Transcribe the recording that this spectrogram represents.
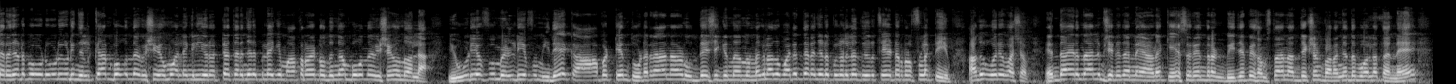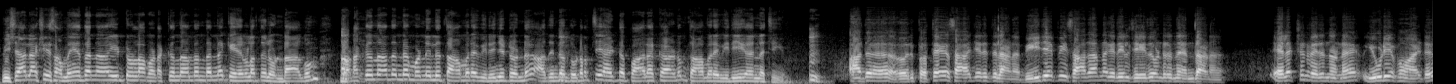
തെരഞ്ഞെടുപ്പോടുകൂടി കൂടി നിൽക്കാൻ പോകുന്ന വിഷയമോ അല്ലെങ്കിൽ ഈ ഒരൊറ്റ തെരഞ്ഞെടുപ്പിലേക്ക് മാത്രമായിട്ട് ഒതുങ്ങാൻ പോകുന്ന വിഷയമൊന്നുമല്ല. യു ഡി എഫും എൽ ഡി എഫും ഇതേ കാപട്യം തുടരാനാണ് ഉദ്ദേശിക്കുന്നതെന്നുണ്ടെങ്കിൽ അത് വരും തെരഞ്ഞെടുപ്പുകളിൽ തീർച്ചയായിട്ടും റിഫ്ലക്ട് ചെയ്യും. അത് ഒരു വശം. എന്തായിരുന്നാലും ശരി തന്നെയാണ് K Surendran B J P സംസ്ഥാന അധ്യക്ഷൻ പറഞ്ഞതുപോലെ തന്നെ വിശാലാക്ഷി സമേതനായിട്ടുള്ള വടക്കുന്നാഥൻ തന്നെ കേരളത്തിൽ ഉണ്ടാകും വടക്കുന്നാഥന്റെ മണ്ണിൽ താമര വിരിഞ്ഞിട്ടുണ്ട്. അതിന്റെ തുടർച്ചയായിട്ട് പാലക്കാടും താമര വിരിയുക തന്നെ ചെയ്യും. അത് ഒരു പ്രത്യേക സാഹചര്യത്തിലാണ്. ബി ജെ പി സാധാരണഗതിയിൽ ചെയ്തുകൊണ്ടിരുന്നത് എന്താണ്? ഇലക്ഷൻ വരുന്നുണ്ട്. യു ഡി എഫുമായിട്ട്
